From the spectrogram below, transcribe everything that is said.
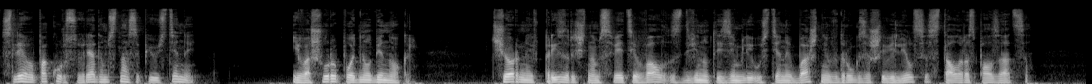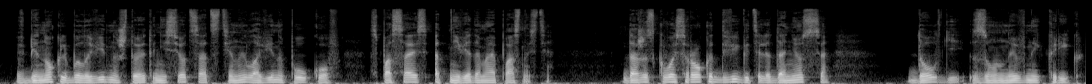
Слева по курсу, рядом с насыпью у стены». Ивашура поднял бинокль. Черный в призрачном свете вал сдвинутой земли у стены башни вдруг зашевелился, стал расползаться. В бинокль было видно, что это несется от стены лавина пауков, спасаясь от неведомой опасности. Даже сквозь рокот двигателя донесся долгий заунывный крик,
